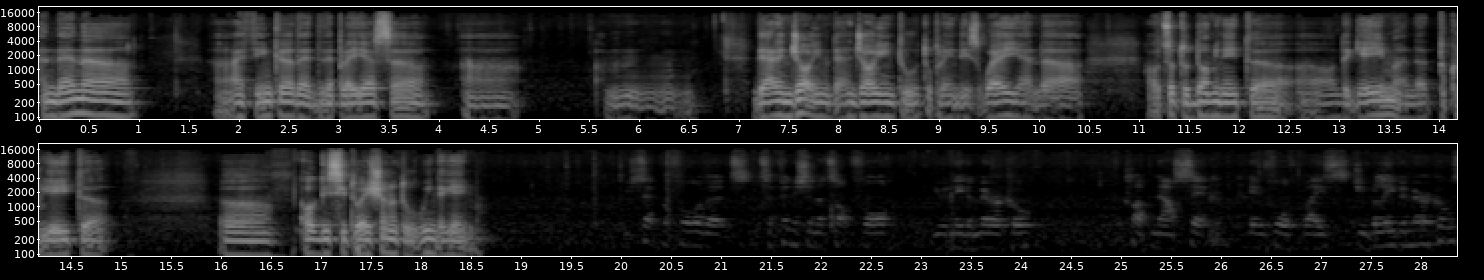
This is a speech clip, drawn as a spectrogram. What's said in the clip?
and then uh, Uh, I think uh, that the players uh, um, they are enjoying they're enjoying to, to play in this way and also to dominate the game and to create all this situation to win the game. You said before that to finish in the top four, you would need a miracle. The club now sit in fourth place. Do you believe in miracles?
